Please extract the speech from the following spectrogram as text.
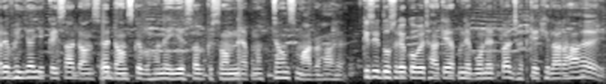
अरे भैया, ये कैसा डांस है? डांस के बहाने ये सब के सामने अपना चांस मार रहा है। किसी दूसरे को बैठा के अपने बोनेट पर झटके खिला रहा है।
